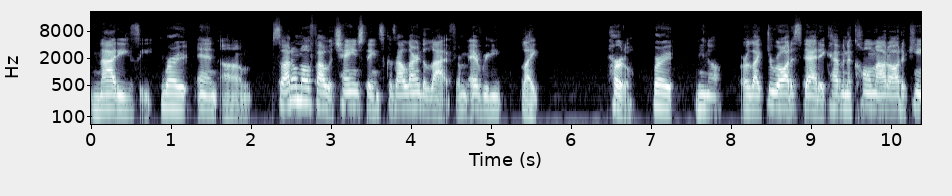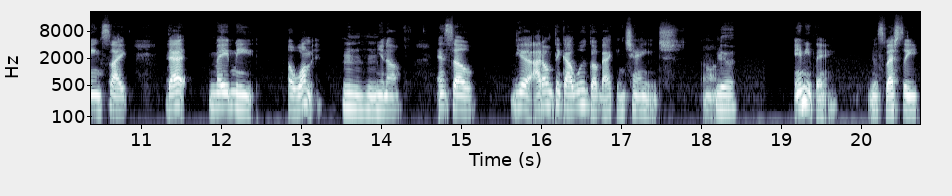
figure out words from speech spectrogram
not easy. Right. And um, so I don't know if I would change things because I learned a lot from every like hurdle, Right. you know, or like through all the static, having to comb out all the kinks, like that made me a woman, Mm-hmm. you know. And so, yeah, I don't think I would go back and change um, Yeah. anything, especially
